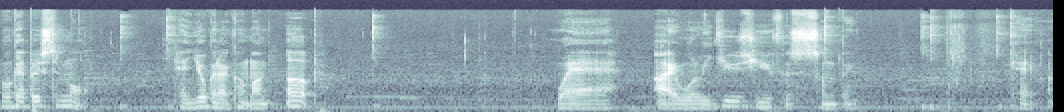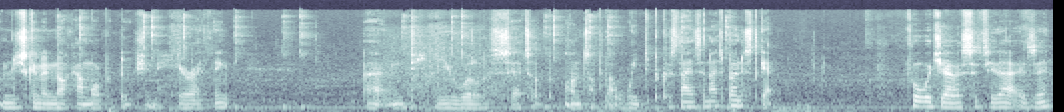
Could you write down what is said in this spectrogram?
will get boosted more. Okay, you're gonna come on up where I will use you for something. Okay, I'm just gonna knock out more production here, I think. And you will set up on top of that wheat because that is a nice bonus to get. For whichever city that is in.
